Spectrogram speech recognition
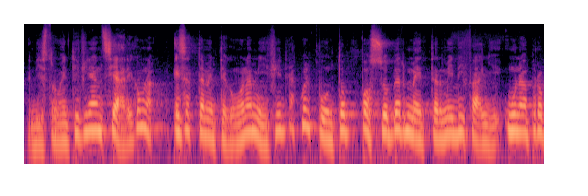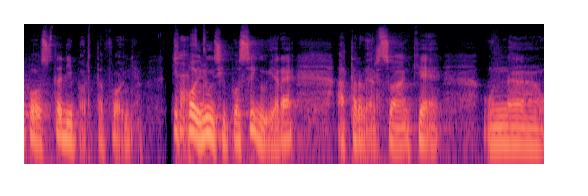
di strumenti finanziari, come una, esattamente come una MIFID, a quel punto posso permettermi di fargli una proposta di portafoglio, che certo. poi lui si può seguire attraverso anche un,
